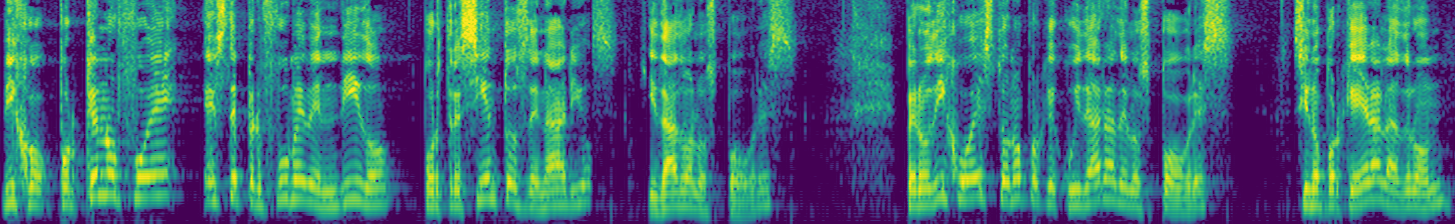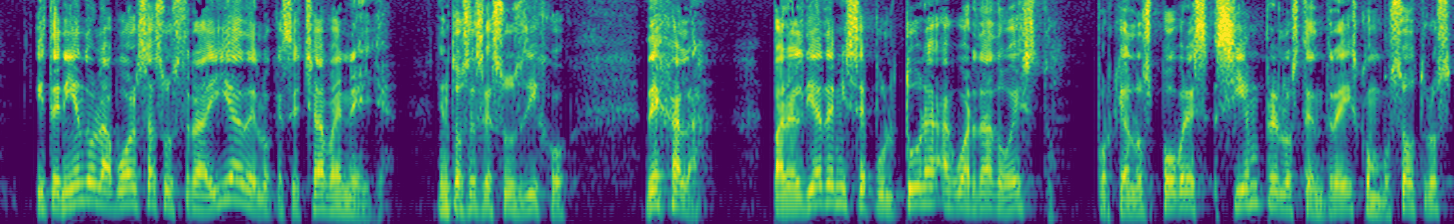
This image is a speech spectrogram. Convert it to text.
dijo, ¿por qué no fue este perfume vendido por 300 denarios y dado a los pobres? Pero dijo esto no porque cuidara de los pobres, sino porque era ladrón y teniendo la bolsa sustraía de lo que se echaba en ella. Entonces Jesús dijo, déjala, para el día de mi sepultura ha guardado esto, porque a los pobres siempre los tendréis con vosotros,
